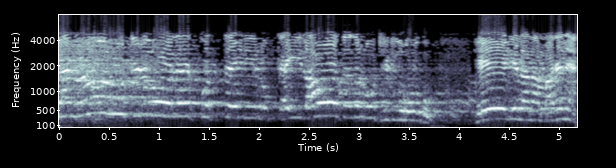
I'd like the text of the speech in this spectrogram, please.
ಬೆಂಗಳೂರು ಹಿಡಿದು ಹೋದರೆ ಕೊತ್ತೆ ನೀನು ಕೈಲಾಸದ ರೂಟ್ ಹಿಡಿದು ಹೋಗು. ಹೇಳಿ ನನ್ನ ಮಗನೇ.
